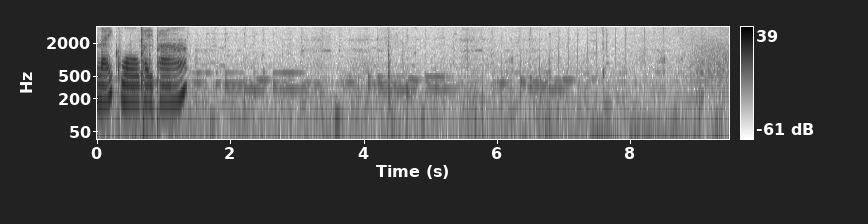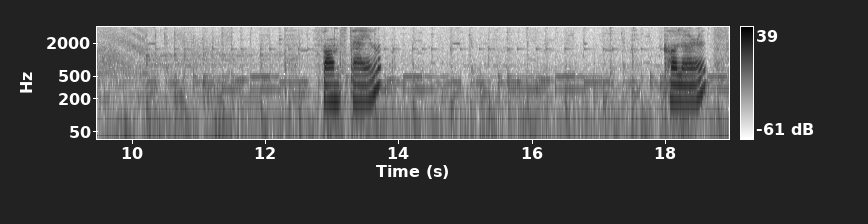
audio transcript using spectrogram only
like wallpaper, font style, colors,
